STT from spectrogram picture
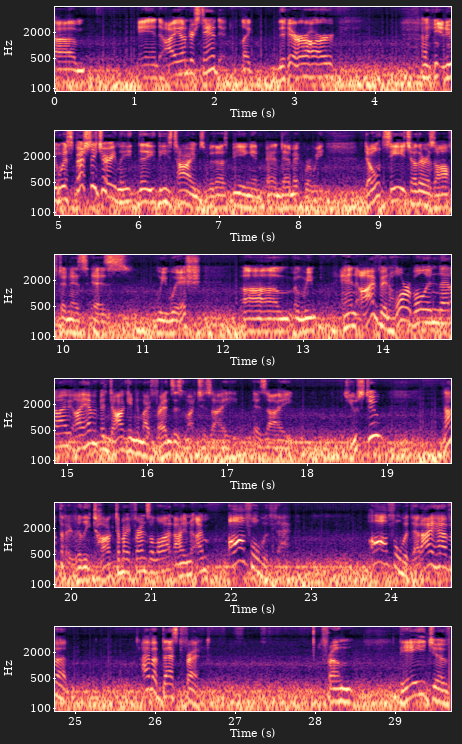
um, and I understand it. Like there are you know, especially during the, the, these times with us being in pandemic where we don't see each other as often as as we wish. Um, and we and I've been horrible in that I, I haven't been talking to my friends as much as I as I used to. Not that I really talk to my friends a lot. I'm I'm awful with that. Awful with that. I have a I have a best friend from the age of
